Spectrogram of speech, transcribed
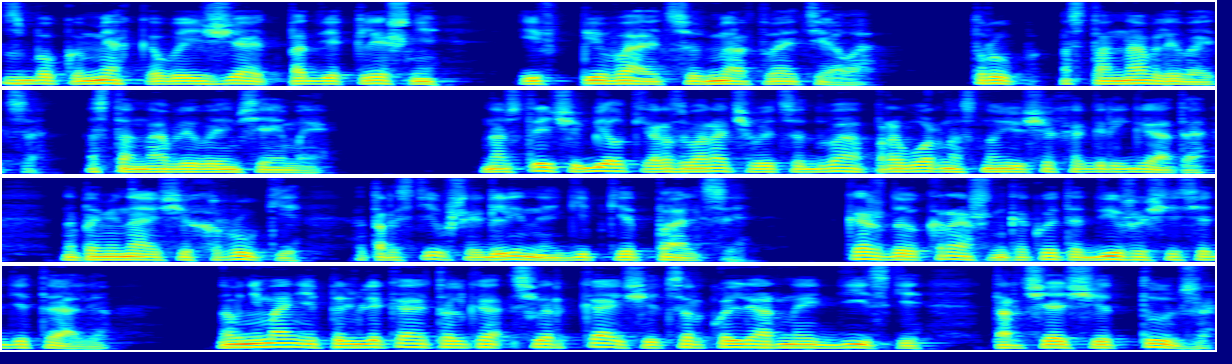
сбоку мягко выезжают по две клешни и впиваются в мертвое тело. Труп останавливается, останавливаемся и мы. Навстречу белке разворачиваются два проворно снующих агрегата, напоминающих руки, отрастившие длинные гибкие пальцы. Каждый украшен какой-то движущейся деталью. Но внимание привлекают только сверкающие циркулярные диски, торчащие тут же,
